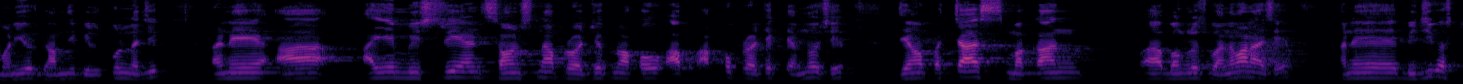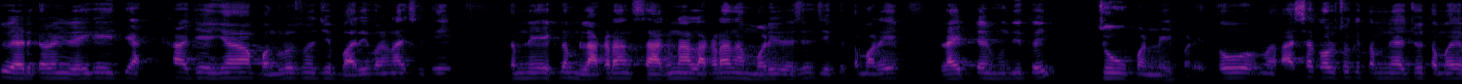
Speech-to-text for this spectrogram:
મણિયોર ગામની બિલકુલ નજીક. અને આ આઈએમ મિસ્ટ્રી એન્ડ સન્સના પ્રોજેક્ટનો આખો આખો પ્રોજેક્ટ એમનો છે, જેમાં પચાસ મકાન આ બંગલોઝ બનવાના છે. અને બીજી વસ્તુ એડ કરવાની રહી ગઈ તે આખા જે અહીંયા બંગલોઝનો જે ભારી વરણા છે તે તમને એકદમ લાકડા, સાગના લાકડાના મળી રહેશે, જે કે તમારે લાઈફ ટાઈમ સુધી કંઈ જોવું પણ નહીં પડે. તો આશા કરું છું કે તમને જો તમારે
